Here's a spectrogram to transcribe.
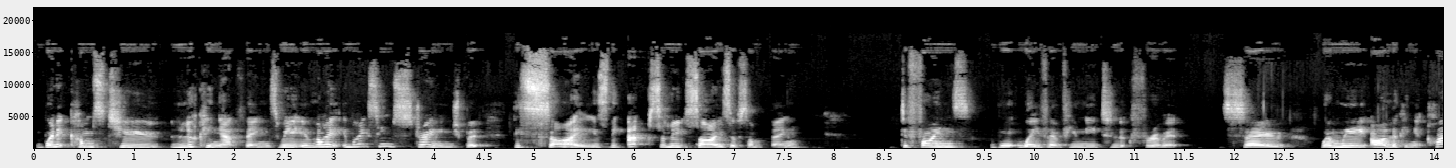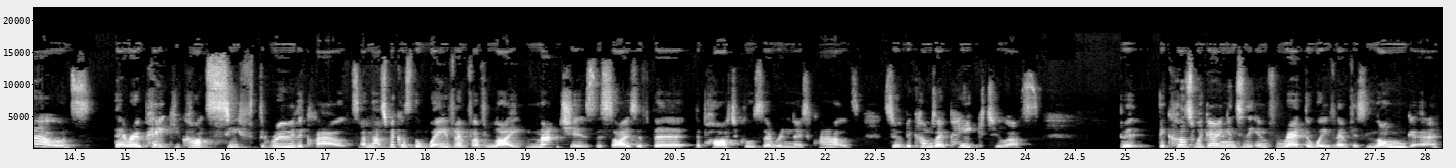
when it comes to looking at things, we it might it might seem strange, but the size, the absolute size of something, defines what wavelength you need to look through it. So when we are looking at clouds, they're opaque. You can't see through the clouds. And that's mm-hmm. because the wavelength of light matches the size of the, the particles that are in those clouds. So it becomes opaque to us. But because we're going into the infrared, the wavelength is longer,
